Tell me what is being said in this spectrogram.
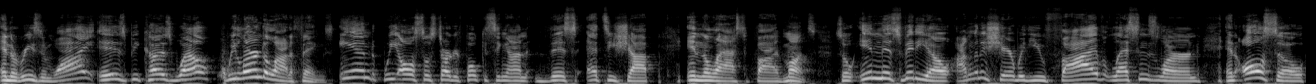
And the reason why is because, well, we learned a lot of things. And we also started focusing on this Etsy shop in the last five months. So in this video, I'm going to share with you five lessons learned and also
